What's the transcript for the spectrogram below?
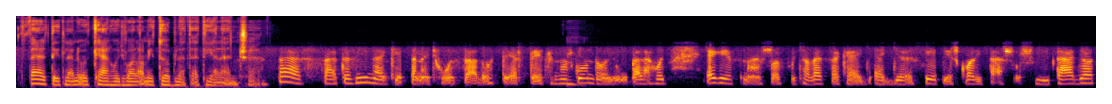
feltétlenül kell, hogy valami többletet jelentsen. Persze, hát ez mindenképpen egy hozzáadott érték. Most gondoljunk bele, hogy egész más az, hogyha veszek egy, egy szép és kvalitásos műtárgyat,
